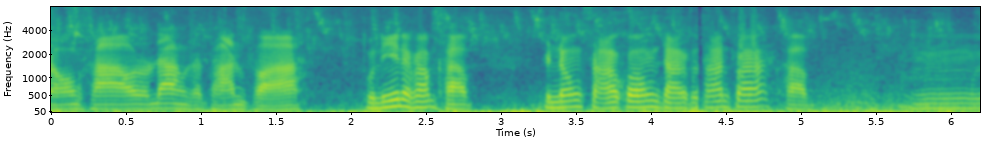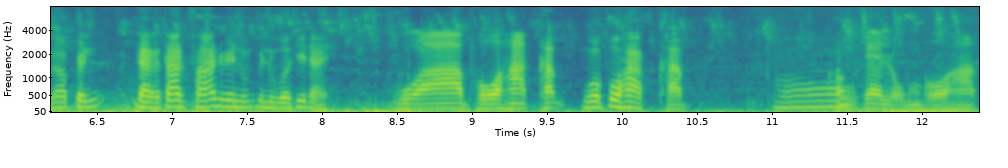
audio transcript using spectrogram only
น้องสาวด่างสถานฝาตัวนี้นะครับ ครับ เป็นน้องสาวของด่างสถานฟ้าครับอืมแล้วเป็นด่างสถานฟ้านี่เป็นเป็นวัวที่ไหนวัวโพหักครับวัวโพหักครับอ๋อของแช่หลงโพหัก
